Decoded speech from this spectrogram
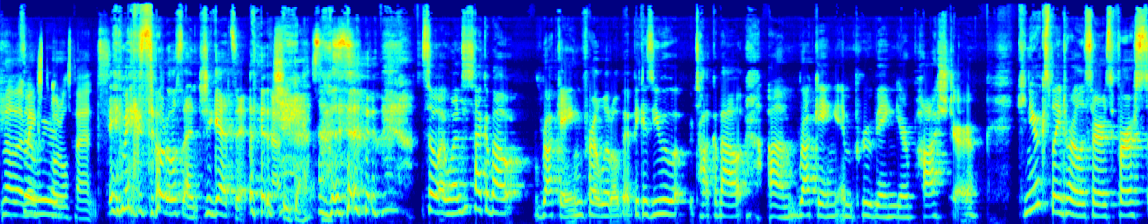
No, that so makes weird. total sense. It makes total sense. She gets it. Yeah. She gets it. so I wanted to talk about rucking for a little bit because you talk about um, rucking improving your posture. Can you explain to our listeners first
